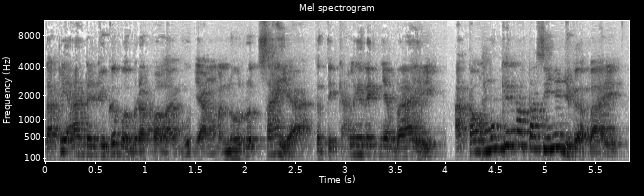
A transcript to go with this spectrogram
Tapi ada juga beberapa lagu yang menurut saya ketika liriknya baik atau mungkin notasinya juga baik,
